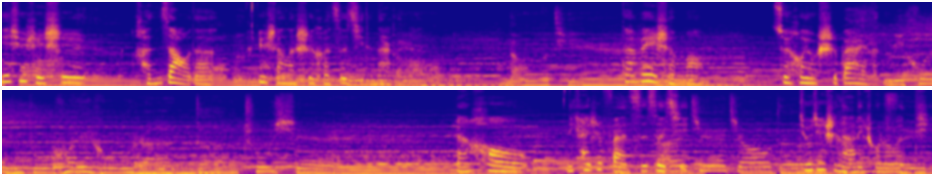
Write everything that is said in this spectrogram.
也许只是很早的遇上了适合自己的那个人。但为什么？最后又失败了呢。然后你开始反思自己，究竟是哪里出了问题？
